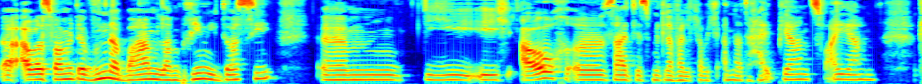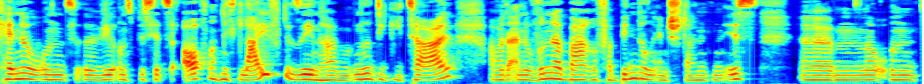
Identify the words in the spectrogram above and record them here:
Äh, aber es war mit der wunderbaren Lambrini Dossi, ähm, die ich auch äh, seit jetzt mittlerweile, glaube ich, anderthalb Jahren, zwei Jahren kenne und äh, wir uns bis jetzt auch noch nicht live gesehen haben, nur digital, aber da eine wunderbare Verbindung entstanden ist ähm, und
